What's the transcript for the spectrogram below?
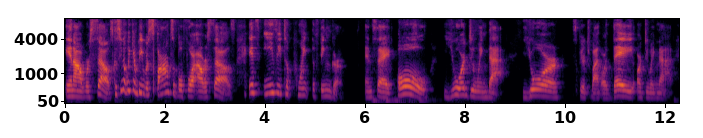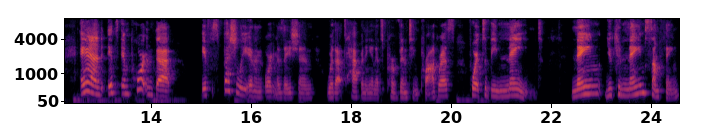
in ourselves. Because you know we can be responsible for ourselves. It's easy to point the finger and say oh you're doing that. You're spiritual life or they are doing that. And it's important that if especially in an organization where that's happening and it's preventing progress, for it to be named. Name, you can name something,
